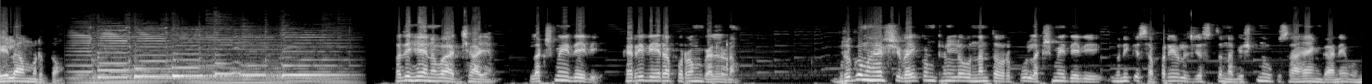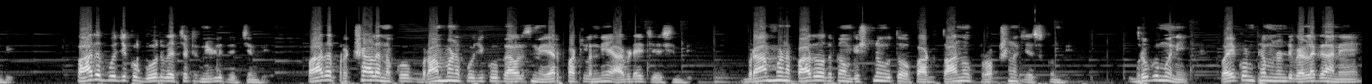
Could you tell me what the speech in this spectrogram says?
లీలామృతం. పదిహేనవ అధ్యాయం. లక్ష్మీదేవి కరివీరపురం వెళ్ళడం భృగు మహర్షి వైకుంఠంలో ఉన్నంత వరకు లక్ష్మీదేవి మునికి సపర్యలు చేస్తున్న విష్ణువుకు సహాయంగానే ఉంది. పాద పూజకు గోరువెచ్చటి నీళ్ళు తెచ్చింది. పాద ప్రక్షాళనకు బ్రాహ్మణ పూజకు కావలసిన ఏర్పాట్లన్నీ ఆవిడే చేసింది. బ్రాహ్మణ పాదోదకం విష్ణువుతో పాటు తాను ప్రోక్షణ చేసుకుంది. భృగుముని వైకుంఠం నుండి వెళ్ళగానే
